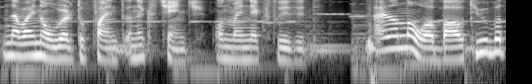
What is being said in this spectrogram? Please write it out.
now I know where to find an exchange on my next visit. I don't know about you, but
